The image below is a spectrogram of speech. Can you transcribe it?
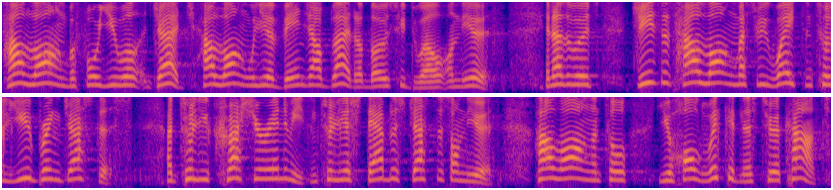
how long before you will judge? How long will you avenge our blood on those who dwell on the earth? In other words, Jesus, how long must we wait until you bring justice? Until you crush your enemies, until you establish justice on the earth? How long until you hold wickedness to account?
